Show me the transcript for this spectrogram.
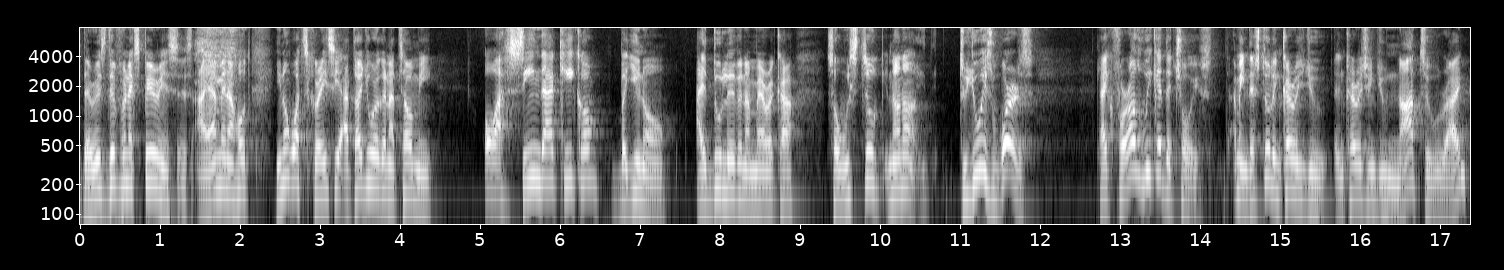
there is different experiences. I am in a hotel. You know what's crazy? I thought you were gonna tell me, oh, I've seen that Kiko, but you know, I do live in America, so we still no no. To you is worse. Like for us, we get the choice. I mean, they're still encouraging you, encouraging you not to, right?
